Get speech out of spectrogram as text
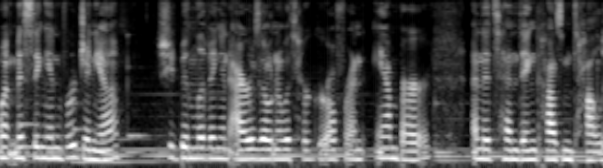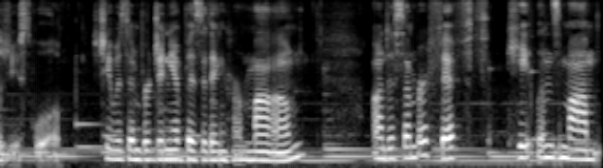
went missing in Virginia. She'd been living in Arizona with her girlfriend Amber and attending cosmetology school. She was in Virginia visiting her mom. On December 5th, Caitlin's mom,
